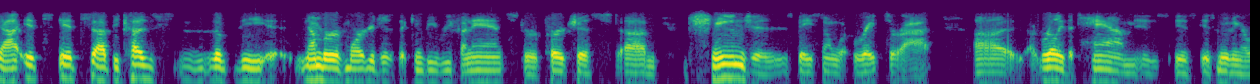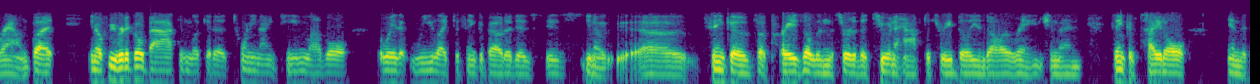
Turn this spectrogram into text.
Yeah, it's it's uh, because the the number of mortgages that can be refinanced or purchased um, changes based on what rates are at. Uh, really, the TAM is is is moving around. But you know, if we were to go back and look at a 2019 level, the way that we like to think about it is, is you know, uh, think of appraisal in the sort of the two and a half to three billion dollar range, and then think of title in the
